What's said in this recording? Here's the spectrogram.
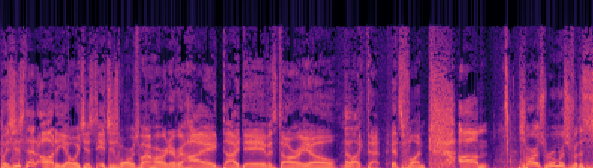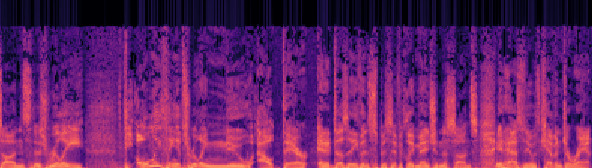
but it's just that audio. It just it just warms my heart. Every hi, hi, Dave. It's Dario. I like that. It's fun. Um, as far as rumors for the Suns, there's really the only thing that's really new out there, and it doesn't even specifically mention the Suns. It has to do with Kevin Durant.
